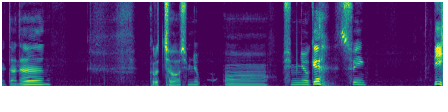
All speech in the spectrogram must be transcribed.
일단은 그렇죠. 16 어, 16에 스윙 B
